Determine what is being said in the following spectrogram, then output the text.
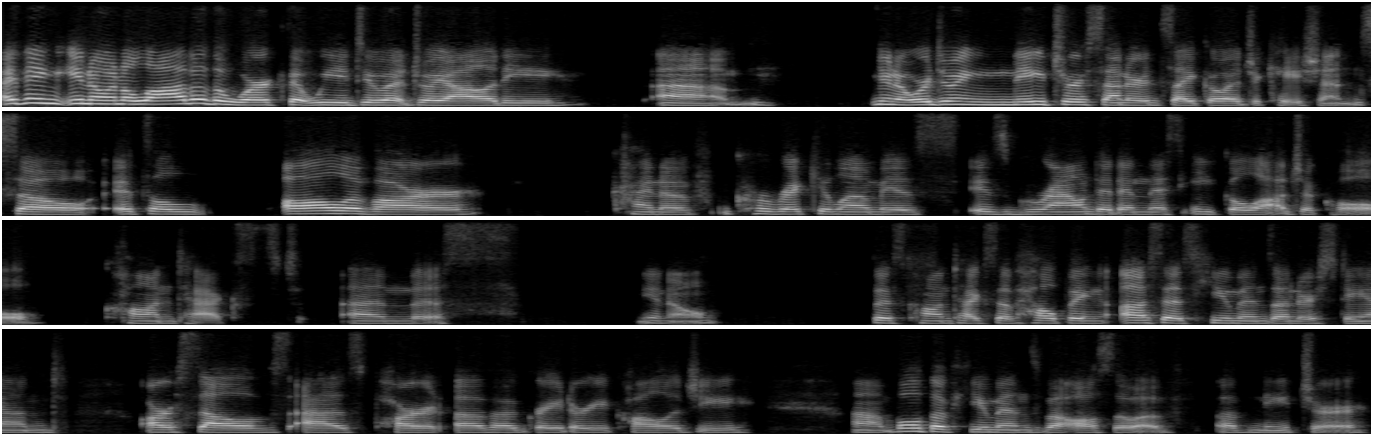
i think you know in a lot of the work that we do at joyality um, you know we're doing nature centered psychoeducation so it's a all of our kind of curriculum is is grounded in this ecological context and this you know this context of helping us as humans understand ourselves as part of a greater ecology, um, both of humans, but also of, of nature.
